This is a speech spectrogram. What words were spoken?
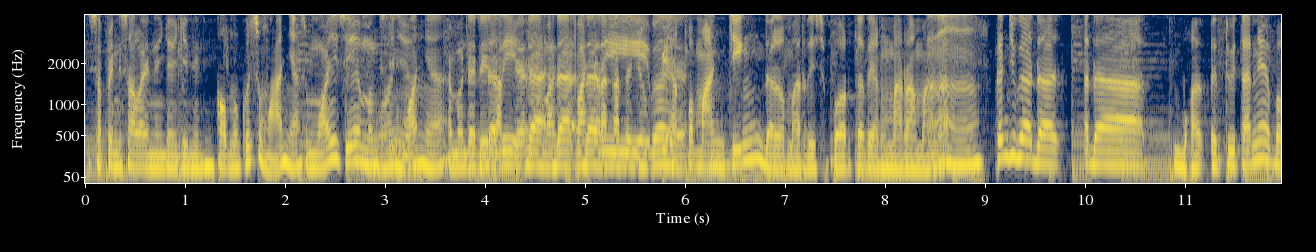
siapa yang disalahin yang kayak gini nih? kalau menurutku semuanya. Semuanya sih emang sih. semuanya. Emang dari, dari rakyat, da- da- masyarakatnya dari juga pihak ya. pemancing dalam arti supporter yang marah-marah. Hmm. kan juga ada ada bukan eh, tweetannya apa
